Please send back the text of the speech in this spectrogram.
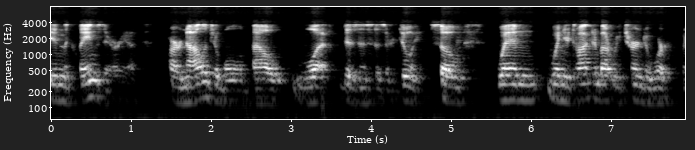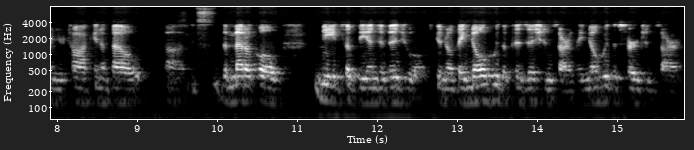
in the claims area are knowledgeable about what businesses are doing. So when when you're talking about return to work, when you're talking about uh, the medical needs of the individual, you know, they know who the physicians are, they know who the surgeons are,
